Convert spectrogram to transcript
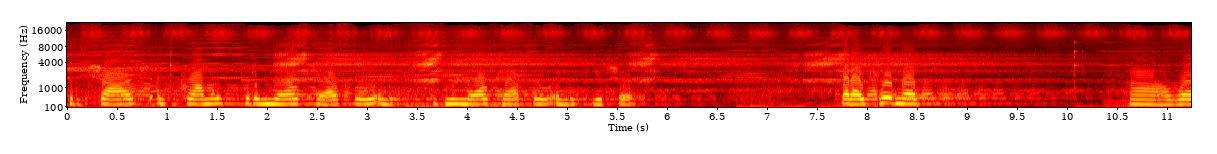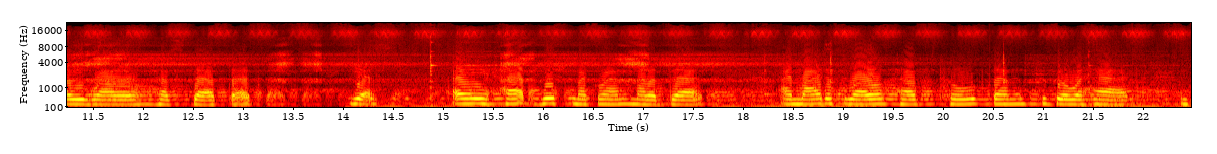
to the charge and promise to, the more careful the, to be more careful in the future. But I could not uh, very well have said that, yes, I had wished my grandmother dead I might as well have told them to go ahead and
